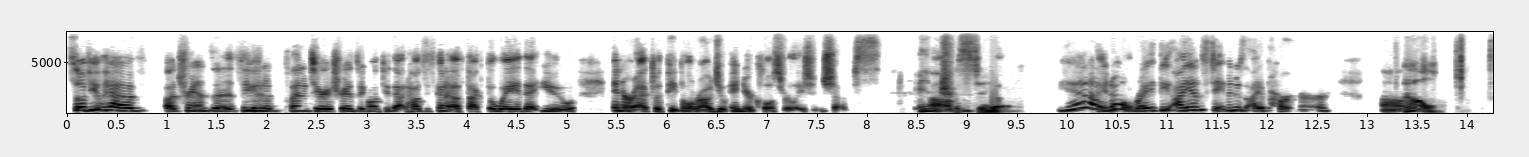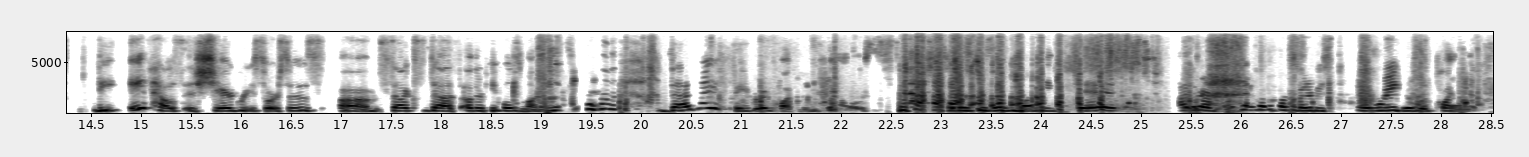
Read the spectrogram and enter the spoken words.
so if you have a transit, so you had a planetary transit going through that house, it's going to affect the way that you interact with people around you in your close relationships. Interesting. Um, Yeah, I know, right? The I am statement is I partner. Um, oh. The eighth house is shared resources, um, sex, death, other people's money. That's my favorite fucking house. Other people's money, shit. I better have that motherfucker better be sprinkled with planets.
